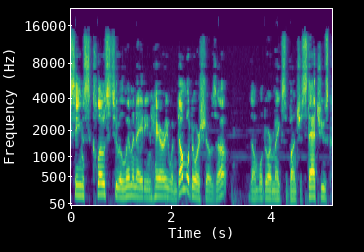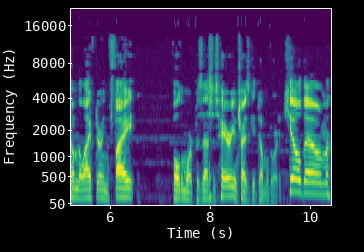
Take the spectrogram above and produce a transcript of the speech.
seems close to eliminating Harry when Dumbledore shows up. Dumbledore makes a bunch of statues come to life during the fight. Voldemort possesses Harry and tries to get Dumbledore to kill them.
